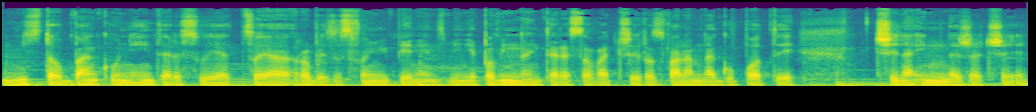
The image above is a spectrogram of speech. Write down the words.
nic to banku nie interesuje, co ja robię ze swoimi pieniędzmi. Nie powinno interesować, czy rozwalam na głupoty, czy na inne rzeczy.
